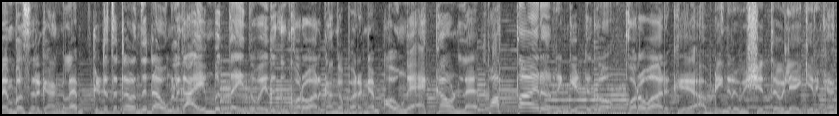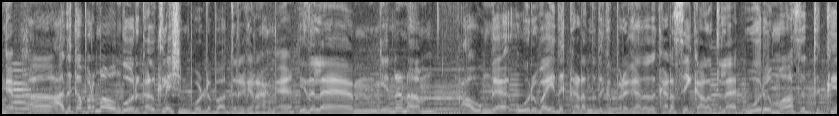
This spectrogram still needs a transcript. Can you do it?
மெம்பர்ஸ் இருக்காங்களே. கிட்டத்தட்ட வந்துட்டு அவங்களுக்கு ஐம்பத்தைந்து வயதுக்கும் குறைவா இருக்காங்க பாருங்க. அவங்க அக்கவுண்ட்ல பத்தாயிரம் ரிங்கிட்டுக்கும் குறைவா இருக்கு அப்படிங்கிற விஷயத்த வெளியாக்கி இருக்காங்க அதுக்கப்புறமா அவங்க ஒரு கல்குலேஷன் போட்டு பார்த்துருக்காங்க இதுல என்னன்னா அவங்க ஒரு வயது கடந்ததுக்கு பிறகு அதாவது கடைசி காலத்துல ஒரு மாசத்துக்கு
